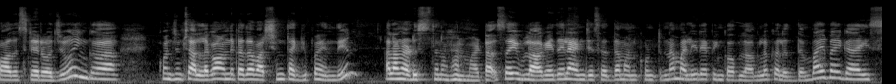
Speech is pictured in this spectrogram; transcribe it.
ఫాదర్స్ డే రోజు. ఇంకా కొంచెం చల్లగా ఉంది కదా వర్షం తగ్గిపోయింది. అలా నడుస్తున్నాం అనమాట సో ఈ వ్లాగ్ అయితే ఇలా ఎండ్ చేసేద్దాం అనుకుంటున్నా. మళ్ళీ రేపు ఇంకో వ్లాగ్లో కలుద్దాం. బాయ్ బాయ్ గాయస్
